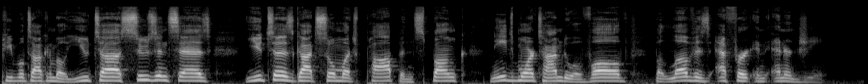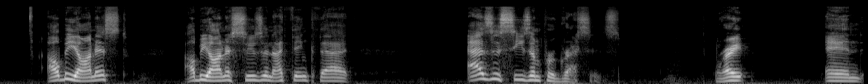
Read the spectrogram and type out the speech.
People talking about Yuta. Susan says Yuta's got so much pop and spunk, needs more time to evolve, but love his effort and energy. I'll be honest. I'll be honest, Susan. I think that as the season progresses, right? And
